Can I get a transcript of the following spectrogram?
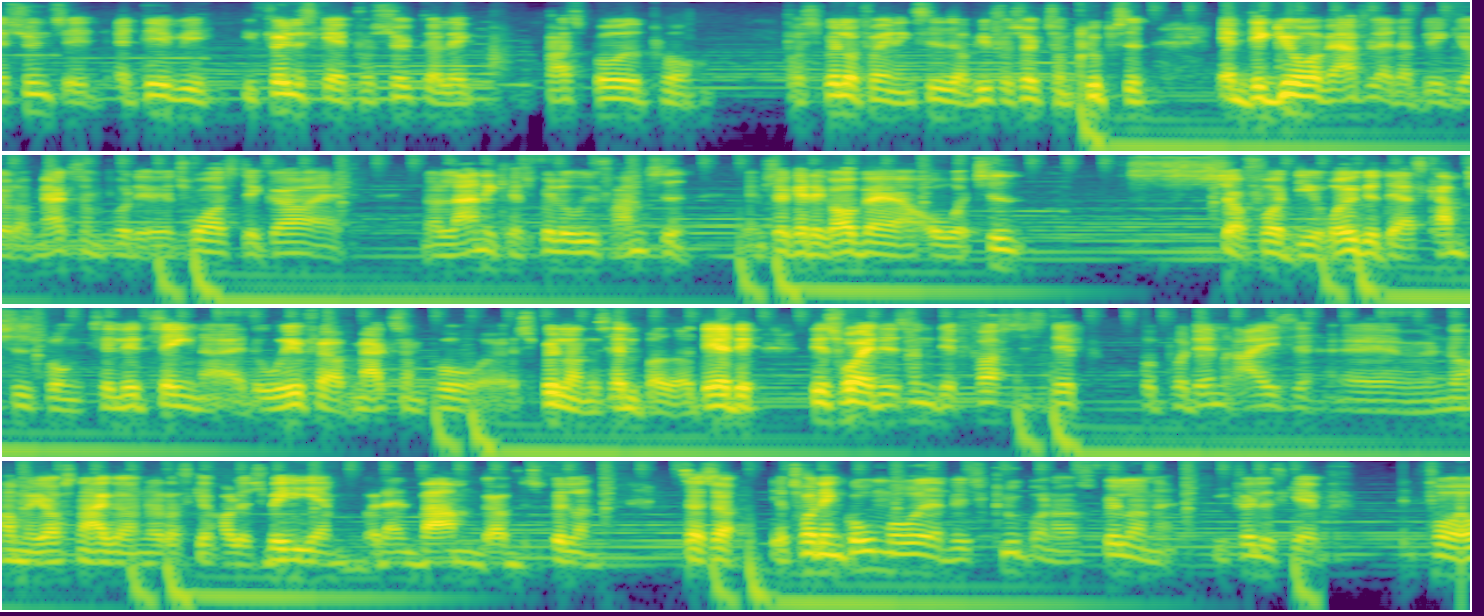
jeg synes, at det vi i fællesskab forsøgte at lægge pres både på, på spillerforeningens side, og vi forsøgte som klubside, jamen det gjorde i hvert fald, at der blev gjort opmærksom på det. Og jeg tror også, det gør, at når Lannika spiller ud i fremtiden, jamen så kan det godt være over tid, så får de rykket deres kamptidspunkt til lidt senere, at UEFA er opmærksom på øh, spillernes helbred. Og det, er det, det tror jeg, det er sådan det første step på, på den rejse. Øh, nu har man jo også snakket om, når der skal holdes VM, hvordan varmen gør ved spillerne. Så, så jeg tror, det er en god måde, at hvis klubberne og spillerne i fællesskab får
